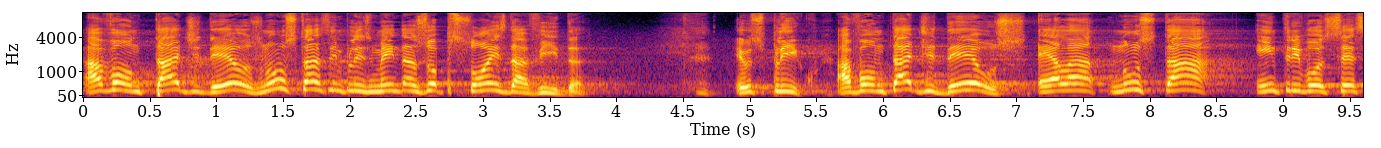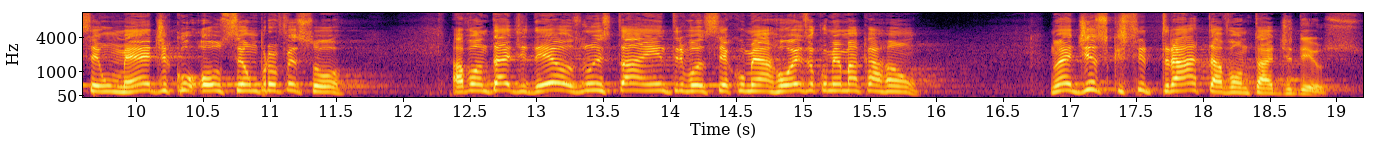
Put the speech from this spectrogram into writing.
a vontade de Deus não está simplesmente nas opções da vida. Eu explico. A vontade de Deus, ela não está entre você ser um médico ou ser um professor. A vontade de Deus não está entre você comer arroz ou comer macarrão. Não é disso que se trata a vontade de Deus.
